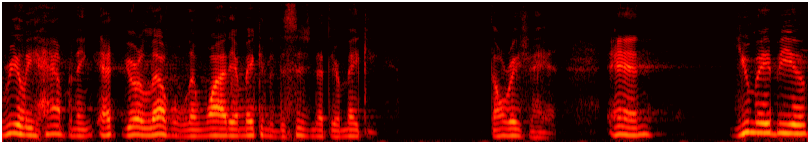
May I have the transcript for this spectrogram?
really happening at your level and why they're making the decision that they're making. Don't raise your hand. And you may be a,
